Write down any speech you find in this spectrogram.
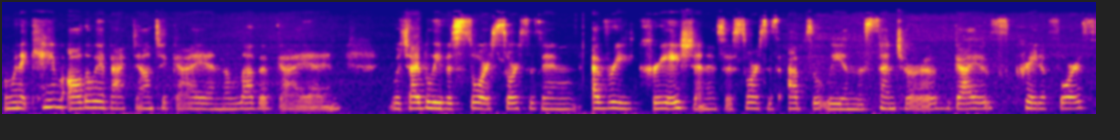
and when it came all the way back down to gaia and the love of gaia and which I believe is source. Source is in every creation. And so source is absolutely in the center of Gaia's creative force.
